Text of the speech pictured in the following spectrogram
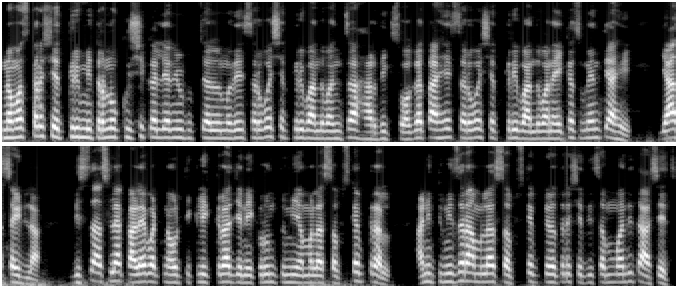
नमस्कार शेतकरी मित्रांनो कृषी कल्याण युट्यूब चॅनलमध्ये सर्व शेतकरी बांधवांचं हार्दिक स्वागत आहे. सर्व शेतकरी बांधवांना एकच विनंती आहे या साईडला दिसत असल्या काळ्या बटनावरती क्लिक करा जेणेकरून तुम्ही आम्हाला सबस्क्राईब कराल. आणि तुम्ही जर आम्हाला सबस्क्राईब केलं तर शेती संबंधित असेच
